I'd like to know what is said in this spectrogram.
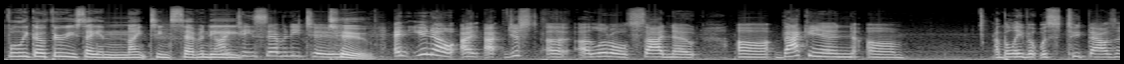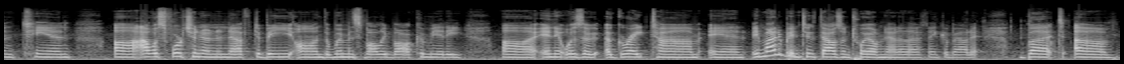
fully go through? You say in 1970? 1972. Two. And you know, I, I just a, a little side note. Uh, back in, um, I believe it was 2010. Uh, I was fortunate enough to be on the women's volleyball committee, uh, and it was a, a great time. And it might have been 2012 now that I think about it, but. Um,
